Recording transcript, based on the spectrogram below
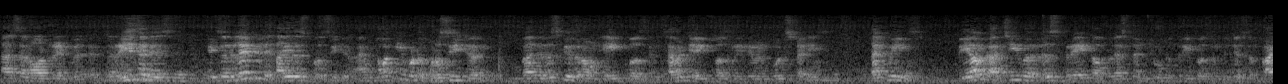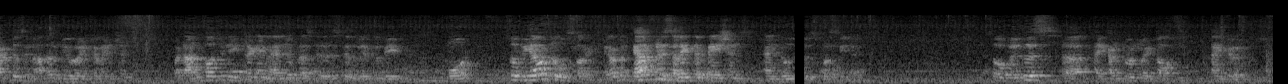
as an alternate method. The reason is, it's a relatively high risk procedure. I'm talking about a procedure where the risk is around 8%, 7 to 8% in even good studies. That means we have to achieve a risk rate of less than 2 to 3%, which is the practice in other neuro interventions. But unfortunately, intracranial angioplasty risk is a little bit more. So we have to, sorry, we have to carefully select the patients and do this procedure. So with this, uh, I conclude my talk. Thank you. very much.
